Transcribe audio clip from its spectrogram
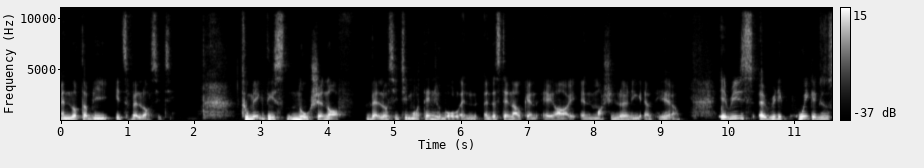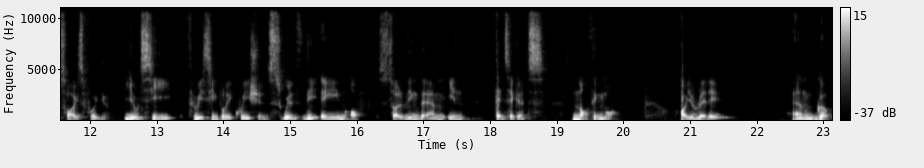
and notably its velocity. To make this notion of velocity more tangible and understand how can AI and machine learning help here, here is a really quick exercise for you. You'll see three simple equations with the aim of solving them in 10 seconds, nothing more. Are you ready? And go.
